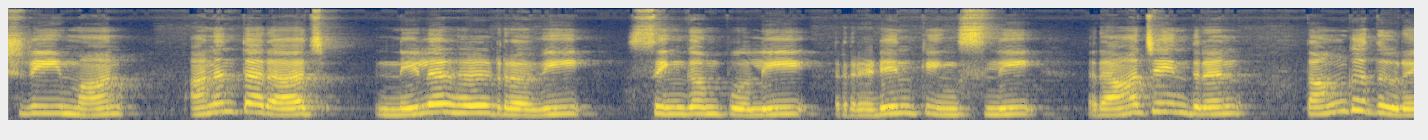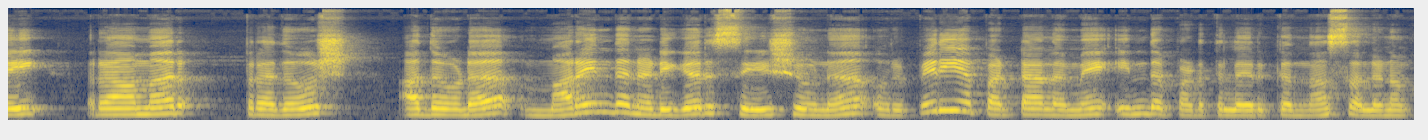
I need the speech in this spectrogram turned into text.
ஸ்ரீமான் அனந்தராஜ் நிழல்கள் ரவி சிங்கம்புலி ரெடின் கிங்ஸ்லி ராஜேந்திரன் தங்கதுரை ராமர் பிரதோஷ் அதோட மறைந்த நடிகர் சேஷுன்னு ஒரு பெரிய பட்டாளமே இந்த படத்தில் இருக்குன்னு தான் சொல்லணும்.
